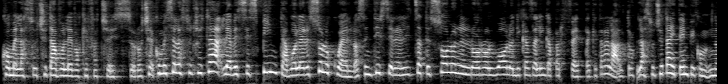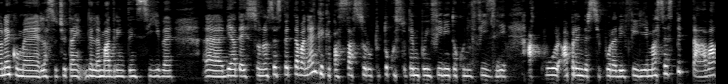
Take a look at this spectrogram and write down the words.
come la società voleva che facessero, cioè come se la società le avesse spinte a volere solo quello, a sentirsi realizzate solo nel loro ruolo di casalinga perfetta, che tra l'altro la società ai tempi com- non è come la società delle madri intensive eh, di adesso, non si aspettava neanche che passassero tutto questo tempo infinito con i figli sì. a, cur- a prendersi cura dei figli, ma si aspettava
